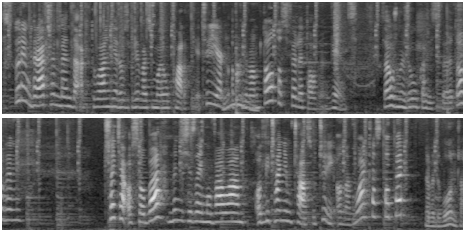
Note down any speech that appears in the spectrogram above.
z którym graczem będę aktualnie rozgrywać moją partię. Czyli jak odgrywam to, to z fioletowym, więc załóżmy, że Łukasz jest fioletowym. Trzecia osoba będzie się zajmowała odliczaniem czasu, czyli ona włącza stoper, Nawet włącza.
